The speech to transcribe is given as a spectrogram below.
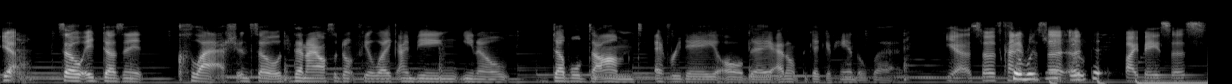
Yeah. So it doesn't clash. And so then I also don't feel like I'm being, you know, double dommed every day, all day. I don't think I could handle that. Yeah. So it's kind So of just a, a by basis.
